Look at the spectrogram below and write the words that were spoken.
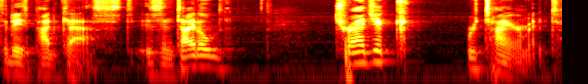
Today's podcast is entitled Tragic Retirement.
